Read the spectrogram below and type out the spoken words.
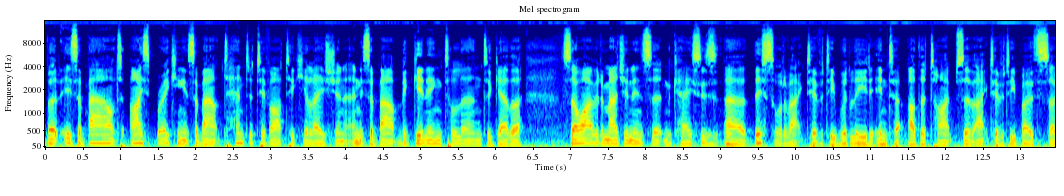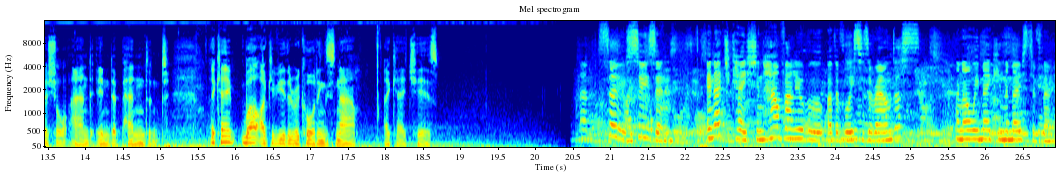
but it's about ice breaking, it's about tentative articulation, and it's about beginning to learn together. So, I would imagine in certain cases, uh, this sort of activity would lead into other types of activity, both social and independent. Okay, well, I'll give you the recordings now. Okay, cheers. Um, so, Susan, in education, how valuable are the voices around us, and are we making the most of them?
